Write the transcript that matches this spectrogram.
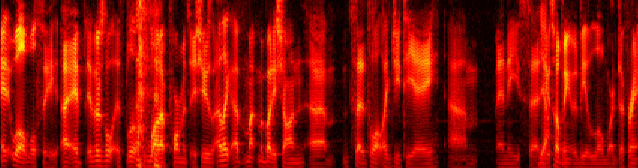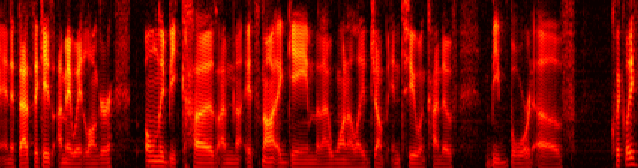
It, well, we'll see. Uh, if there's a, it's a lot of performance issues. I like uh, my, my buddy Sean um, said it's a lot like GTA, um, and he said he was hoping it would be a little more different. And if that's the case, I may wait longer, only because I'm not. It's not a game that I want to like jump into and kind of be bored of quickly.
